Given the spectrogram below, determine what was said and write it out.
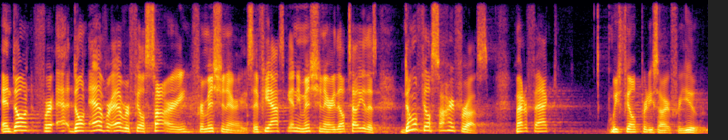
And don't, for, don't ever, ever feel sorry for missionaries. If you ask any missionary, they'll tell you this. Don't feel sorry for us. Matter of fact, we feel pretty sorry for you.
